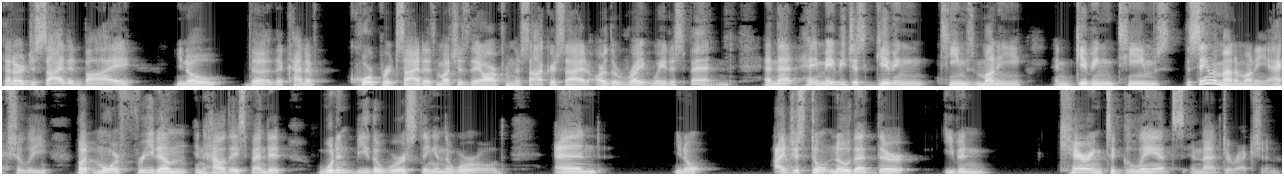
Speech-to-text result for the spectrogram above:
that are decided by, you know, the, the kind of corporate side as much as they are from the soccer side are the right way to spend. And that, hey, maybe just giving teams money and giving teams the same amount of money, actually, but more freedom in how they spend it wouldn't be the worst thing in the world. And, you know, I just don't know that they're even caring to glance in that direction.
